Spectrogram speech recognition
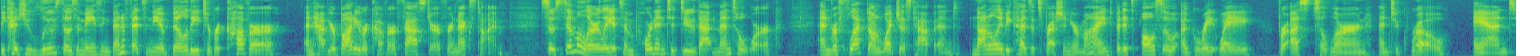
because you lose those amazing benefits and the ability to recover and have your body recover faster for next time. So similarly, it's important to do that mental work and reflect on what just happened, not only because it's fresh in your mind, but it's also a great way for us to learn and to grow and,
